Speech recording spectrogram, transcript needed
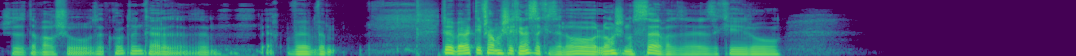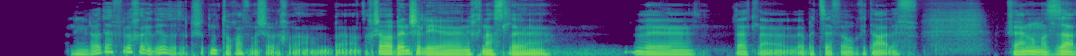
שזה דבר שהוא, זה כל מיני דברים כאלה, זה, זה, ו, ו, תראי, באמת אי אפשר ממש להיכנס לזה, כי זה לא, לא מה שנושא, אבל זה, זה כאילו... אני לא יודע אפילו איך להגדיר את זה, זה פשוט מטורף מה שהולך. עכשיו הבן שלי אה, נכנס ל... ל... יודעת, לבית ספר, הוא בכיתה א', והיה לנו מזל,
